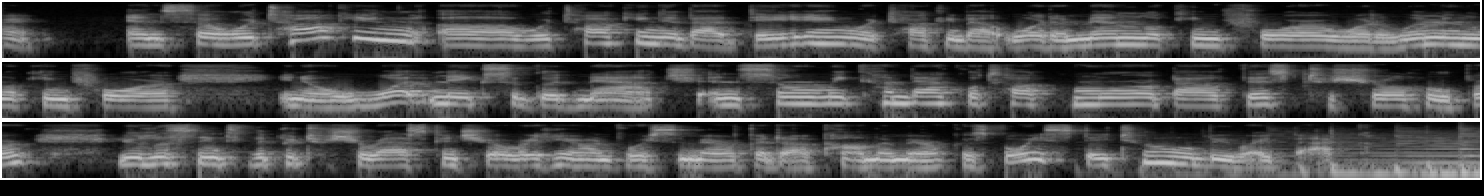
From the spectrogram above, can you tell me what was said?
Right. And so we're talking, uh, we're talking about dating. We're talking about what are men looking for, what are women looking for, you know, what makes a good match. And so when we come back, we'll talk more about this to Shirl Hooper. You're listening to the Patricia Raskin Show right here on VoiceAmerica.com, America's Voice. Stay tuned. We'll be right back.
